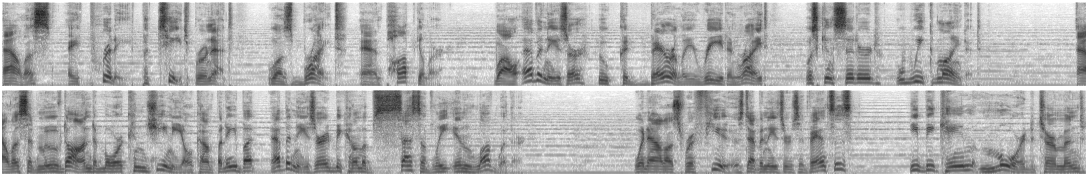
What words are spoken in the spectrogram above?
Alice, a pretty, petite brunette, was bright and popular, while Ebenezer, who could barely read and write, was considered weak-minded. Alice had moved on to more congenial company, but Ebenezer had become obsessively in love with her. When Alice refused Ebenezer's advances, he became more determined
